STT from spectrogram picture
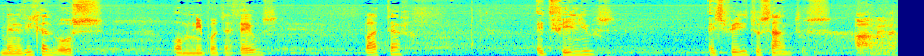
Benedicat vos, omnipotens Deus, Pater et Filius et Spiritus Sanctus. Amen.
